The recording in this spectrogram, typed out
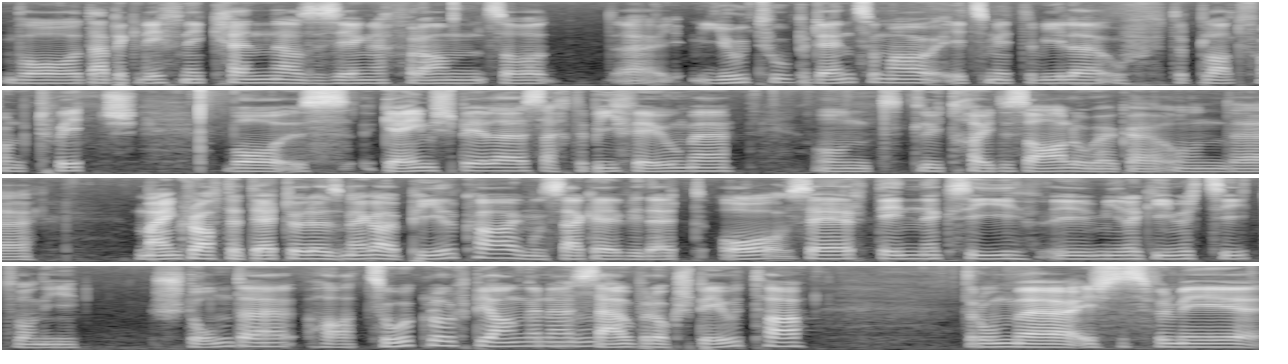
die diesen Begriff nicht kennen. Also sie sind eigentlich vor allem so äh, YouTuber dann zumal, jetzt mittlerweile auf der Plattform Twitch, wo ein Game spielen, sich dabei filmen und die Leute können das anschauen. Und äh, Minecraft hat dort ein mega Appeal gehabt. Ich muss sagen, ich war dort auch sehr drin in meiner Gamerzeit, wo ich Stunden habe zugeschaut bei anderen, Mhm. selber auch gespielt habe. Darum äh, ist es für mich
